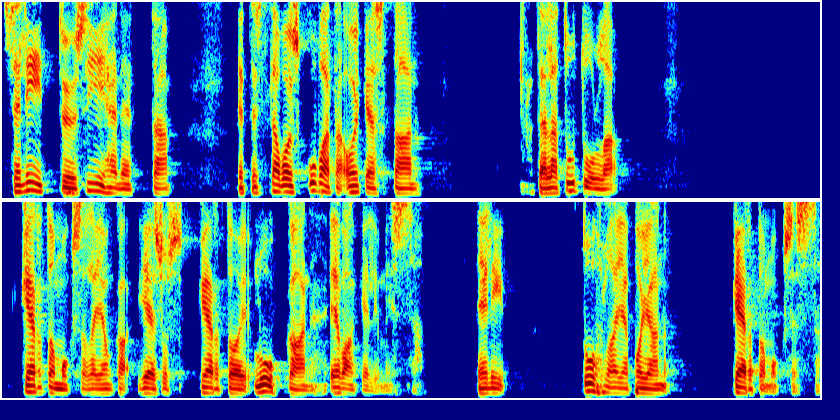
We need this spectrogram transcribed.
se liittyy siihen, että, että sitä voisi kuvata oikeastaan tällä tutulla kertomuksella, jonka Jeesus kertoi Luukkaan evankeliumissa, eli tuhlaajapojan kertomuksessa.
